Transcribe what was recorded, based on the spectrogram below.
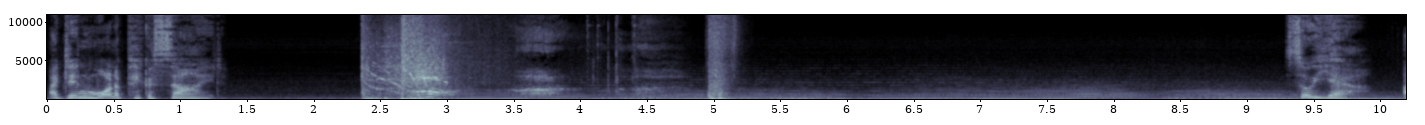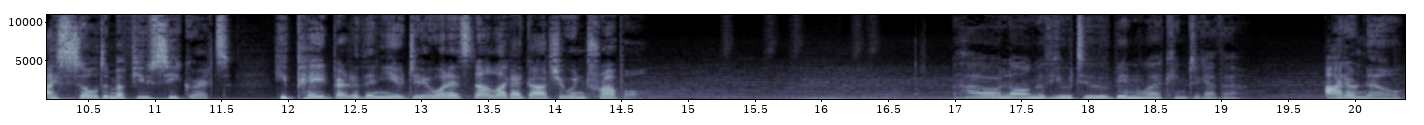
I didn't want to pick a side. So yeah, I sold him a few secrets. He paid better than you do, and it's not like I got you in trouble. How long have you two been working together? I don't know.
